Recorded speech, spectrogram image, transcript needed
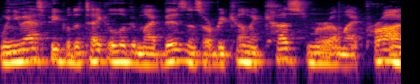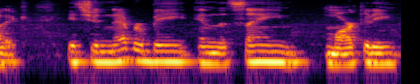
When you ask people to take a look at my business or become a customer of my product, it should never be in the same marketing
